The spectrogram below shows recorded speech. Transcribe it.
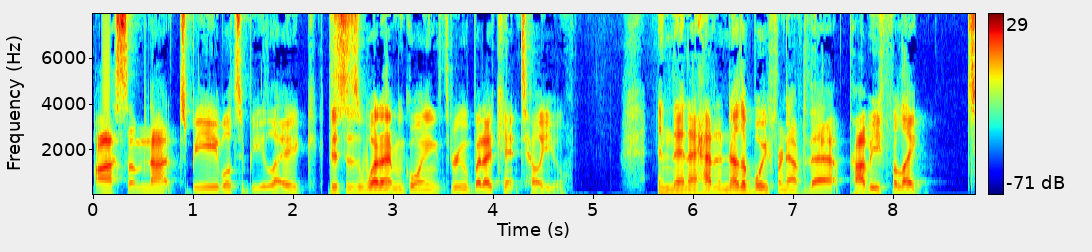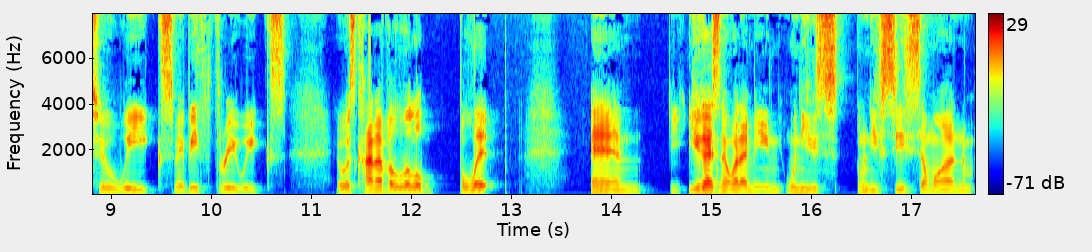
awesome not to be able to be like, this is what I'm going through, but I can't tell you. And then I had another boyfriend after that, probably for like two weeks, maybe three weeks. It was kind of a little blip. And you guys know what I mean when you when you see someone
